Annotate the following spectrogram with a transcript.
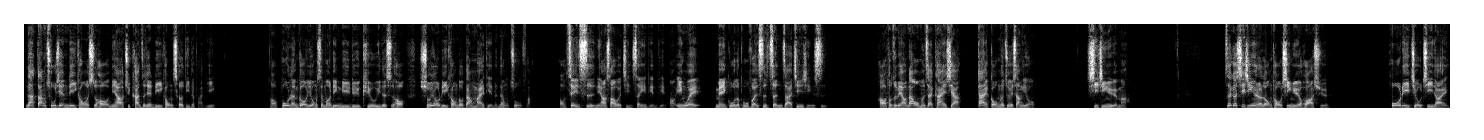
那当出现利空的时候，你要去看这些利空彻底的反应。哦，不能够用什么零利率 QE 的时候，所有利空都当买点的那种做法。哦，这一次你要稍微谨慎一点点哦，因为美国的部分是正在进行式。好，投资朋友，那我们再看一下代工的最上游，矽晶圆嘛，这个矽晶圆的龙头信越化学，获利九季来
